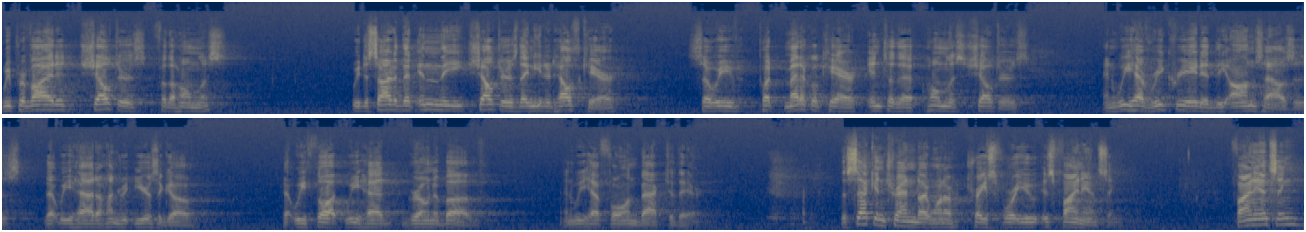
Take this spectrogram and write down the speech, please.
We provided shelters for the homeless. We decided that in the shelters they needed health care, so we've put medical care into the homeless shelters, and we have recreated the almshouses that we had a hundred years ago that we thought we had grown above, and we have fallen back to there. The second trend I want to trace for you is financing. Financing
